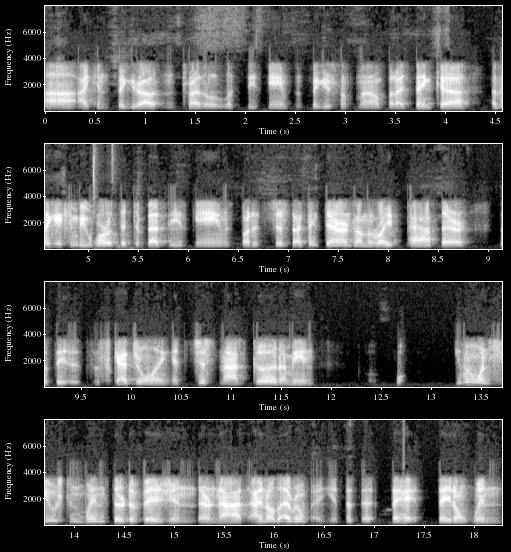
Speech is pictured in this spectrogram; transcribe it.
uh, I can figure out and try to look at these games and figure something out. But I think uh, I think it can be worth it to bet these games. But it's just I think Darren's on the right path there. But the, the scheduling, it's just not good. I mean, even when Houston wins their division, they're not. I know that everyone they they don't win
